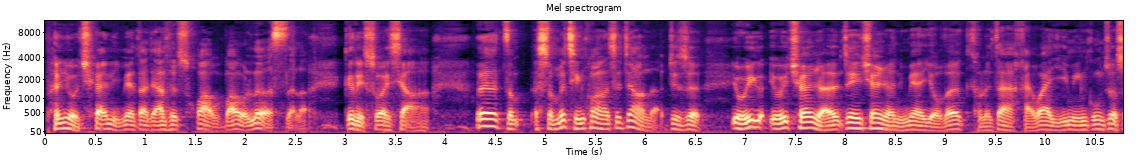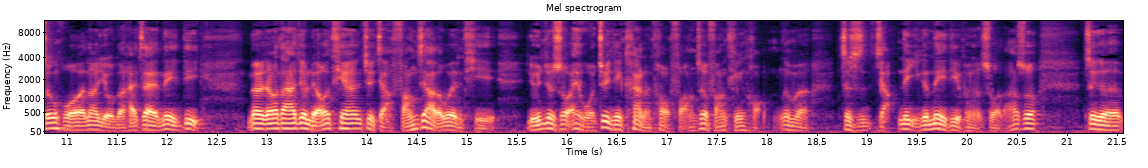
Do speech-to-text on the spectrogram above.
朋友圈里面大家的话，我把我乐死了。跟你说一下啊，呃，怎么什么情况呢？是这样的，就是有一个有一圈人，这一圈人里面有的可能在海外移民工作生活，那有的还在内地。那然后大家就聊天，就讲房价的问题。有人就说：“哎，我最近看了套房，这房挺好。”那么这是讲那一个内地朋友说的。他说：“这个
